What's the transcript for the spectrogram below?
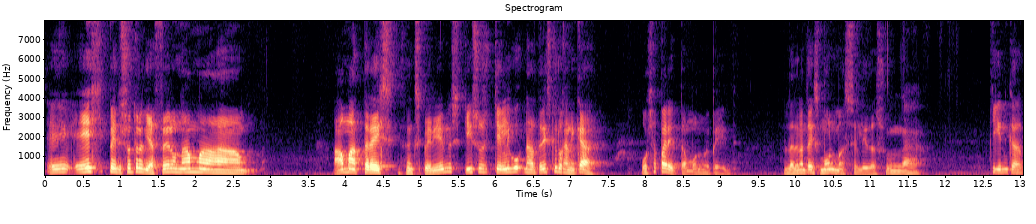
Ε, έχει περισσότερο ενδιαφέρον άμα, άμα τρέχεις την experience και ίσως και λίγο να τα τρέχεις και οργανικά. Όχι απαραίτητα μόνο με paid. Δηλαδή να τα έχεις μόνιμα στη σελίδα σου. Ναι. Και γενικά.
